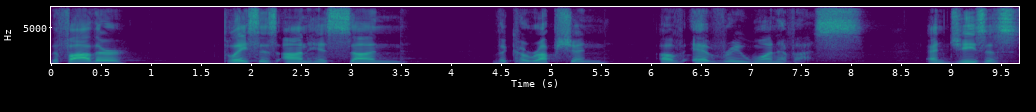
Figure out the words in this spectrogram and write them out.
The Father places on His Son the corruption of every one of us, and Jesus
